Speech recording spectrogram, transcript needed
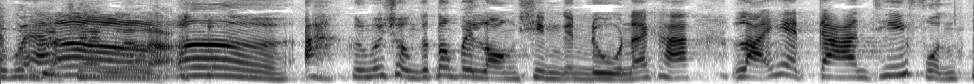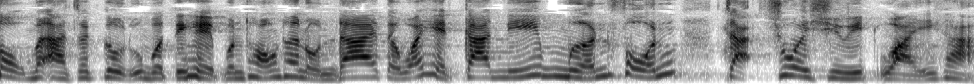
กเออมันไหมเหมือนคะแช่งแล้วล่ะเอออะคุณผู้ชมก็ต้องไปลองชิมกันดูนะคะ หลายเหตุการณ์ที่ฝนตกมันอาจจะเกิดอุบัติเหตุบนท้องถนนได้ แต่ว่าเหตุการณ์นี้เหมือนฝนจะช่วยชีวิตไว้ค่ะ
